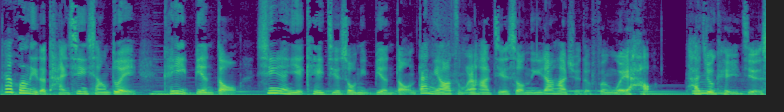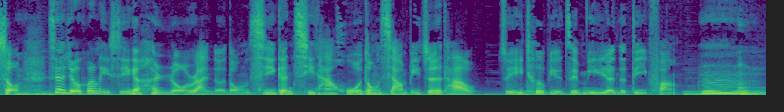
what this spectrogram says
但婚礼的弹性相对可以变动，新人也可以接受你变动，但你要怎么让他接受？你让他觉得氛围好，他就可以接受。所以我觉得婚礼是一个很柔软的东西，跟其他活动相比，这是他最特别、最迷人的地方。嗯。嗯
